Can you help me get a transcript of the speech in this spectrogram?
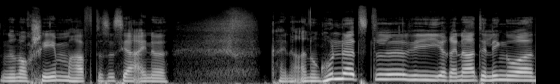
nur noch schemenhaft. Das ist ja eine keine Ahnung, Hundertstel, wie Renate Lingor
